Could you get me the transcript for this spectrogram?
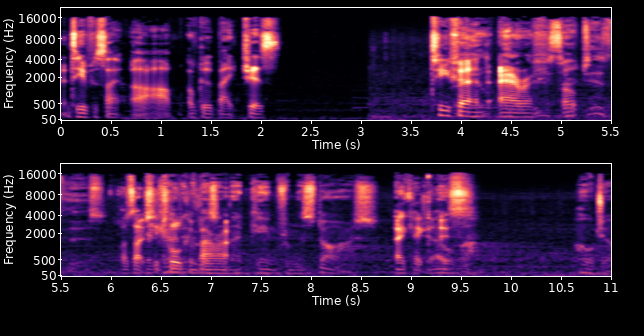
And Tifa's like, ah, oh, I'm good mate, cheers. Tifa and Aerith. Oh, I was actually talking about that came from the stars. Okay, guys. Hojo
